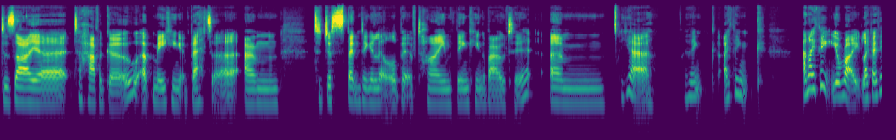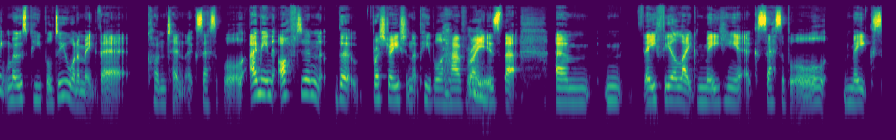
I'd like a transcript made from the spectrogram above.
desire to have a go at making it better and to just spending a little bit of time thinking about it um yeah i think i think and i think you're right like i think most people do want to make their content accessible. I mean often the frustration that people have right is that um they feel like making it accessible makes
